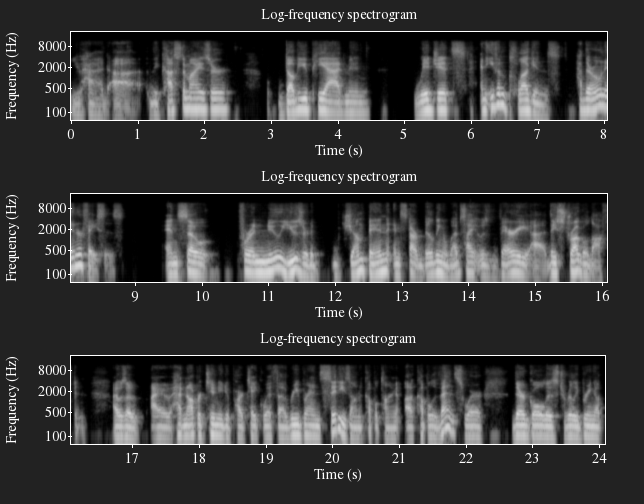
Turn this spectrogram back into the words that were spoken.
you had uh, the customizer, WP admin, widgets, and even plugins have their own interfaces. And so for a new user to jump in and start building a website, it was very, uh, they struggled often. I was a, I had an opportunity to partake with uh, Rebrand Cities on a couple time, a couple events where their goal is to really bring up,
